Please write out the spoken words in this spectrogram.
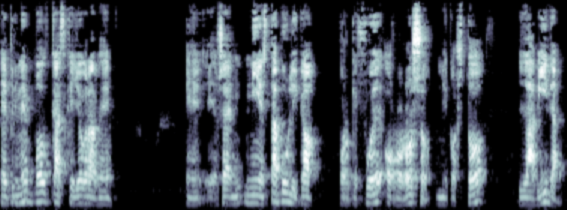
El primer podcast que yo grabé, eh, eh, o sea, ni está publicado, porque fue horroroso, me costó la vida.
